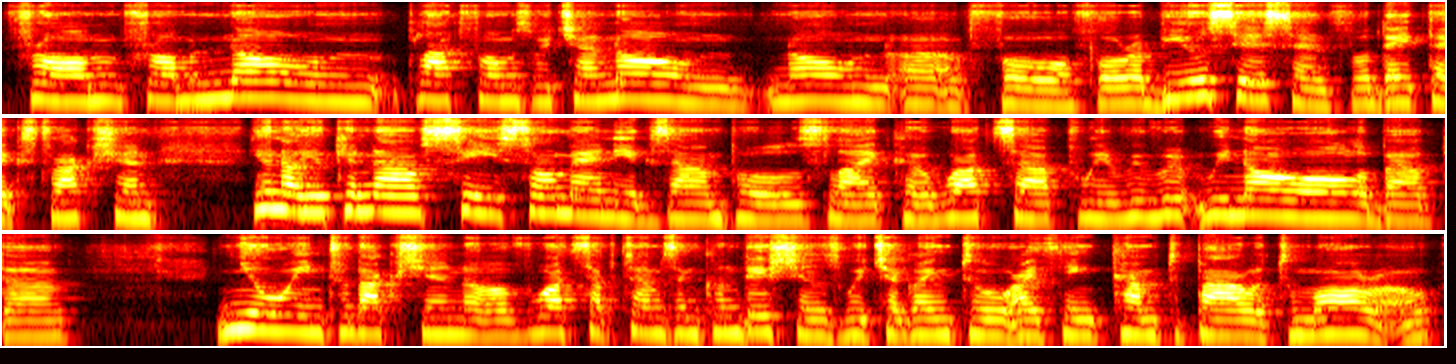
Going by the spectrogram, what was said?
from from known platforms which are known known uh, for for abuses and for data extraction you know you can now see so many examples like uh, whatsapp we, we we know all about the new introduction of WhatsApp terms and conditions, which are going to, I think, come to power tomorrow.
